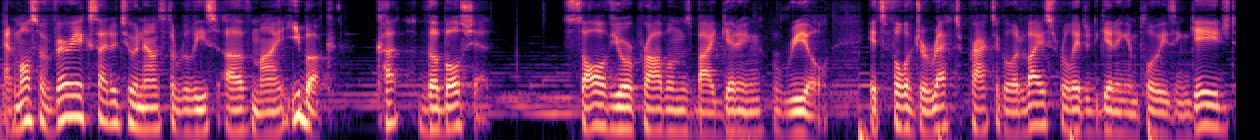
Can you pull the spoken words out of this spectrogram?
And I'm also very excited to announce the release of my ebook, Cut the Bullshit. Solve your problems by getting real. It's full of direct practical advice related to getting employees engaged,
